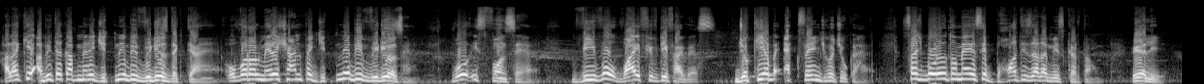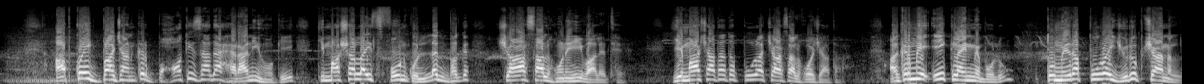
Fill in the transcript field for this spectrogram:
हालाँकि अभी तक आप मेरे जितने भी वीडियोस देखते आए हैं ओवरऑल मेरे चैनल पे जितने भी वीडियोस हैं वो इस फ़ोन से है। Vivo Y55s जो कि अब एक्सचेंज हो चुका है। सच बोलो तो मैं इसे बहुत ही ज़्यादा मिस करता हूँ। रियली आपको एक बात जानकर बहुत ही ज़्यादा हैरानी होगी कि माशाल्लाह इस फ़ोन को लगभग चार साल होने ही वाले थे। ये मार्च आता तो पूरा चार साल हो जाता। अगर मैं एक लाइन में बोलूँ तो मेरा पूरा यूट्यूब चैनल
